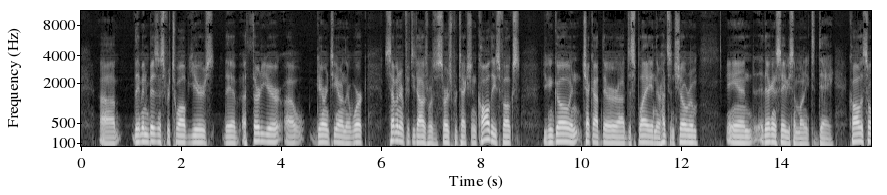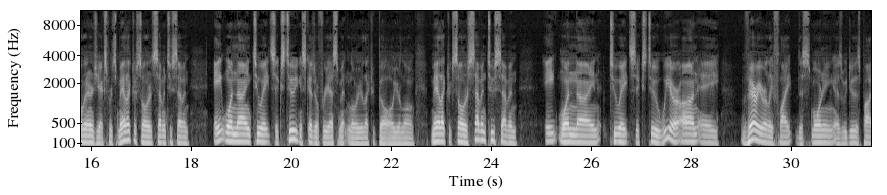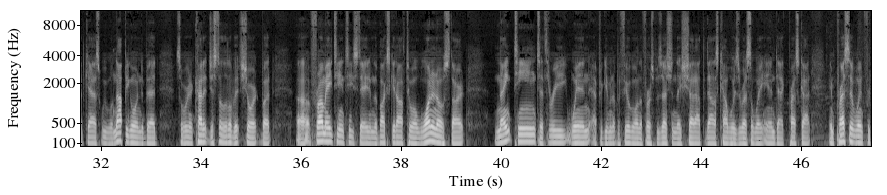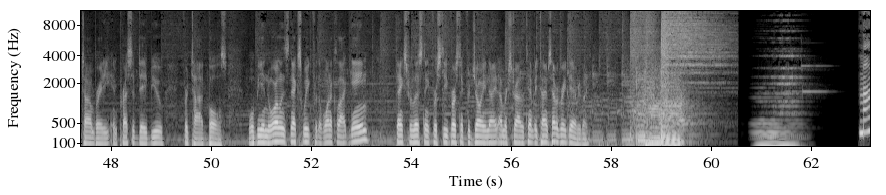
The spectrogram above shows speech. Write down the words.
They've been in business for 12 years. They have a 30 year uh, guarantee on their work, $750 worth of surge protection. Call these folks. You can go and check out their uh, display in their Hudson showroom, and they're going to save you some money today. Call the solar energy experts, May Electric Solar at 727 819 2862. You can schedule a free estimate and lower your electric bill all year long. May Electric Solar 727 819 2862. We are on a very early flight this morning as we do this podcast. We will not be going to bed, so we're going to cut it just a little bit short. But uh, from AT&T Stadium, the Bucks get off to a one and zero oh start, nineteen to three win after giving up a field goal on the first possession. They shut out the Dallas Cowboys the rest of the way and Dak Prescott. Impressive win for Tom Brady. Impressive debut for Todd Bowles. We'll be in New Orleans next week for the 1 o'clock game. Thanks for listening. For Steve Versnick, for Joey Knight, I'm Rick Stroud of the Tampa Bay Times. Have a great day, everybody. Mom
